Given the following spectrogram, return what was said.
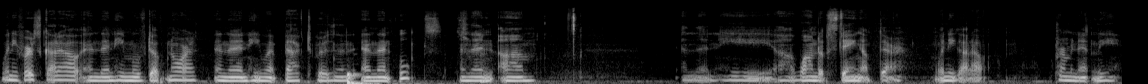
when he first got out, and then he moved up north, and then he went back to prison, and then oops, and then um, and then he uh, wound up staying up there when he got out permanently,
